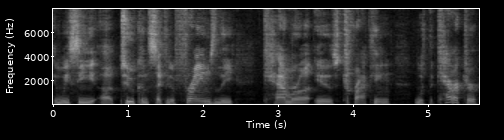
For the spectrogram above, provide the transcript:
we see uh, two consecutive frames. The camera is tracking with the character,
